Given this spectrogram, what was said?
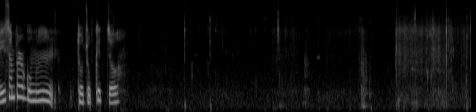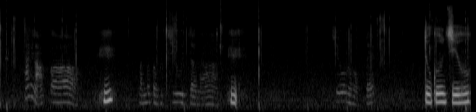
A380은 더 좋겠죠. 아까 응? 만났던 그 지우 있잖아. 응. 지우는 어때? 누구 지우?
